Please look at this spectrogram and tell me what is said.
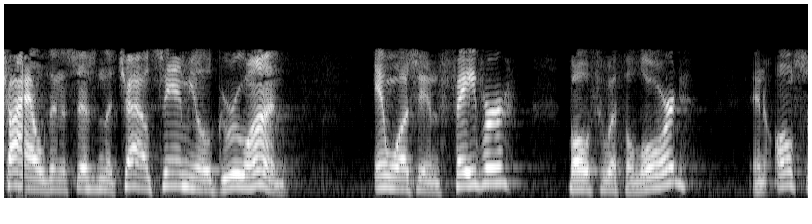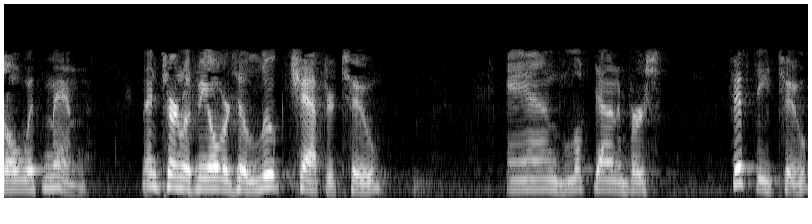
child, and it says, And the child Samuel grew on and was in favor both with the Lord and also with men. Then turn with me over to Luke chapter 2 and look down in verse 52.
